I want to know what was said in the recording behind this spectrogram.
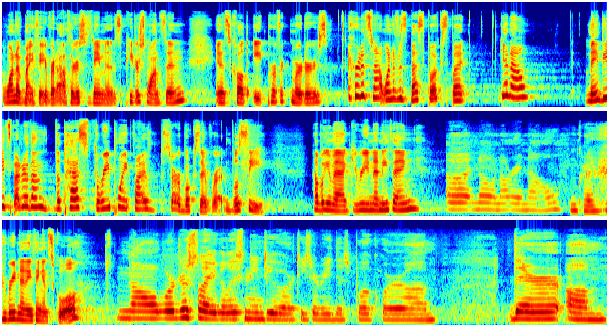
one of my favorite authors. His name is Peter Swanson, and it's called Eight Perfect Murders. I heard it's not one of his best books, but you know, maybe it's better than the past 3.5 star books I've read. We'll see. How about you, Mac? You reading anything? Uh, no, not right now. Okay. Reading anything in school? No, we're just like listening to our teacher read this book where um they're um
